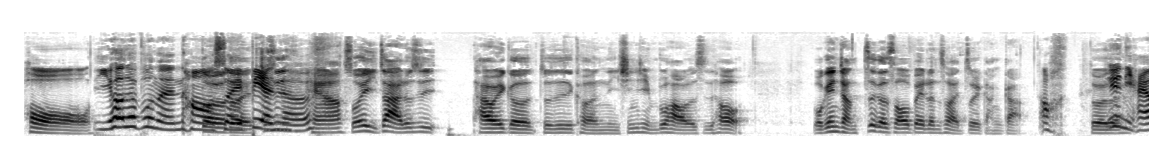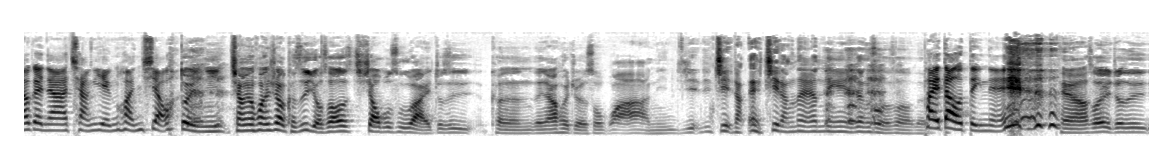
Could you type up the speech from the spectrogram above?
吼，以后就不能吼随便了。对啊，所以再来就是还有一个就是可能你心情不好的时候，我跟你讲，这个时候被认出来最尴尬哦。对，对，因为你还要跟人家强颜欢笑。对，你强颜欢笑，可是有时候笑不出来，就是可能人家会觉得说，哇，你借你借狼哎借狼那样那样这样什么什么的，拍到顶呢。对啊，所以就是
